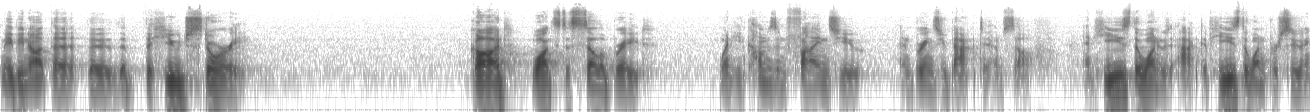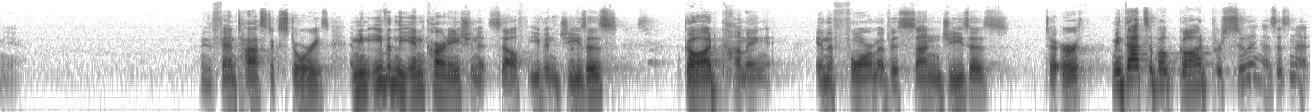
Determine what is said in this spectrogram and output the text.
maybe not the, the, the, the huge story. God wants to celebrate when he comes and finds you and brings you back to himself. And he's the one who's active, he's the one pursuing you. I mean, fantastic stories. I mean, even the incarnation itself, even Jesus, God coming in the form of his son Jesus to earth. I mean, that's about God pursuing us, isn't it?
